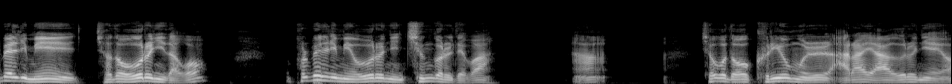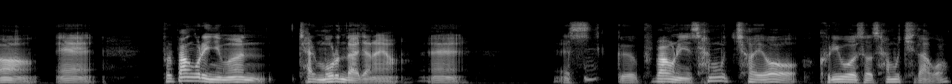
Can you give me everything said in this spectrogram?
풀벨님이 저도 어른이다고? 풀벨님이 어른인 증거를 대봐. 아, 적어도 그리움을 알아야 어른이에요. 예. 풀빵구리님은 잘 모른다잖아요. 예. 그 풀빵구리님 사무쳐요. 그리워서 사무치다고?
